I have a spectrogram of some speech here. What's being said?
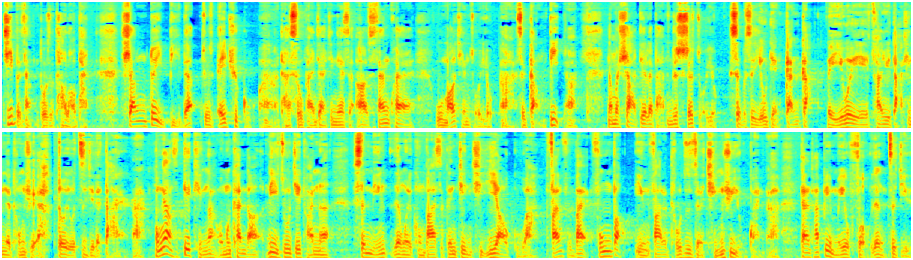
基本上都是套牢盘。相对比的就是 H 股啊，它收盘价今天是二十三块五毛钱左右啊，是港币啊，那么下跌了百分之十。十左右，是不是有点尴尬？每一位参与打新的同学啊，都有自己的答案啊。同样是跌停啊，我们看到丽珠集团呢声明认为，恐怕是跟近期医药股啊反腐败风暴引发的投资者情绪有关啊。但是他并没有否认自己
